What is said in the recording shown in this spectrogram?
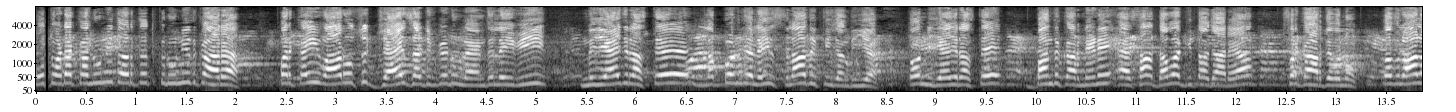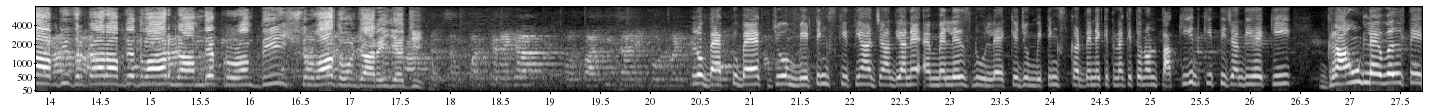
ਉਹ ਤੁਹਾਡਾ ਕਾਨੂੰਨੀ ਤੌਰ ਤੇ ਕਾਨੂੰਨੀ ਅਧਿਕਾਰ ਹੈ ਪਰ ਕਈ ਵਾਰ ਉਸ ਜਾਇਜ਼ ਸਰਟੀਫਿਕੇਟ ਨੂੰ ਲੈਣ ਦੇ ਲਈ ਵੀ ਨਜਾਇਜ਼ ਰਸਤੇ ਲੱਭਣ ਦੇ ਲਈ ਸਲਾਹ ਦਿੱਤੀ ਜਾਂਦੀ ਹੈ। ਤਾਂ ਉਹ ਨਜਾਇਜ਼ ਰਸਤੇ ਬੰਦ ਕਰਨੇ ਨੇ, ਐਸਾ ਦਾਵਾ ਕੀਤਾ ਜਾ ਰਿਹਾ ਸਰਕਾਰ ਦੇ ਵੱਲੋਂ। ਤਾਂ ਫਿਲਹਾਲ ਆਪ ਦੀ ਸਰਕਾਰ, ਆਪ ਦੇ ਦਵਾਰ, ਨਾਮ ਦੇ ਪ੍ਰੋਗਰਾਮ ਦੀ ਸ਼ੁਰੂਆਤ ਹੋਣ ਜਾ ਰਹੀ ਹੈ ਜੀ। ਲੋ ਬੈਕ ਟੂ ਬੈਕ ਜੋ ਮੀਟਿੰਗਸ ਕੀਤੀਆਂ ਜਾਂਦੀਆਂ ਨੇ ਐਮਐਲਏਜ਼ ਨੂੰ ਲੈ ਕੇ ਜੋ ਮੀਟਿੰਗਸ ਕਰਦੇ ਨੇ ਕਿਤਨਾ ਕਿਤੇ ਉਹਨਾਂ ਨੂੰ ਤਾਕੀਦ ਕੀਤੀ ਜਾਂਦੀ ਹੈ ਕਿ ਗਰਾਊਂਡ ਲੈਵਲ ਤੇ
